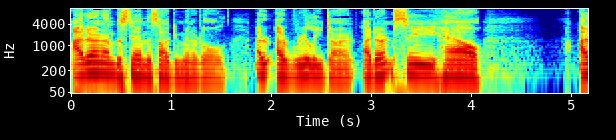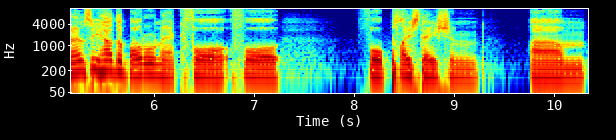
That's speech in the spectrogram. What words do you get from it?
I don't understand this argument at all. I, I really don't. I don't see how. I don't see how the bottleneck for for for PlayStation um,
